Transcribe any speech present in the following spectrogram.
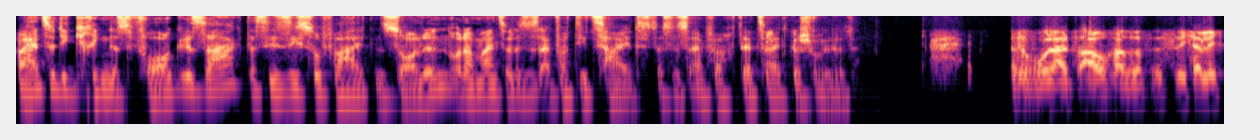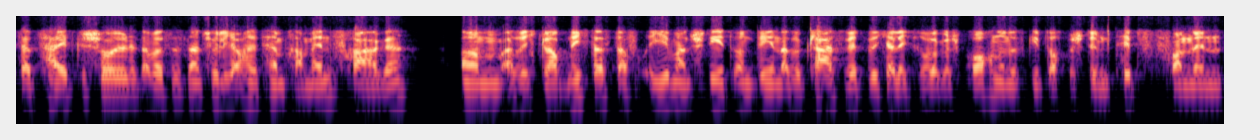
Meinst du, die kriegen das vorgesagt, dass sie sich so verhalten sollen? Oder meinst du, das ist einfach die Zeit? Das ist einfach der Zeit geschuldet? Sowohl als auch. Also es ist sicherlich der Zeit geschuldet, aber es ist natürlich auch eine Temperamentfrage. Ähm, also ich glaube nicht, dass da jemand steht und den, also klar, es wird sicherlich darüber gesprochen und es gibt auch bestimmt Tipps von den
